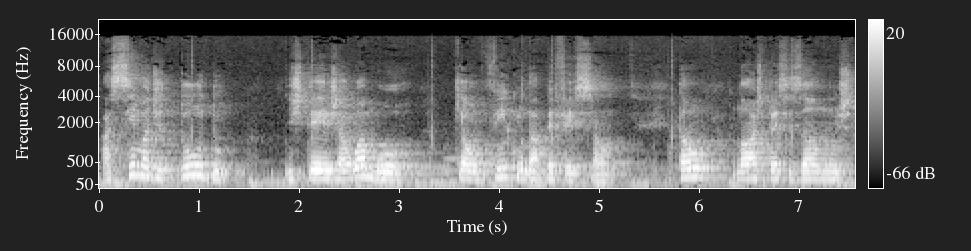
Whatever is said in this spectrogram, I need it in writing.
Acima de tudo, esteja o amor, que é o vínculo da perfeição. Então, nós precisamos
